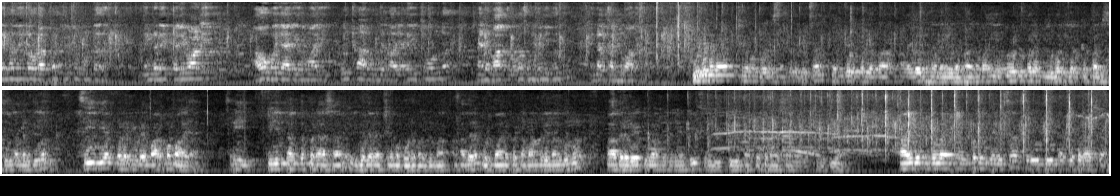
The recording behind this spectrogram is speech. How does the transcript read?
എന്ന് നിങ്ങളോട് അഭ്യർത്ഥിച്ചുകൊണ്ട് നിങ്ങളുടെ ഈ പരിപാടി ഔപചാരികമായി ഉദ്ഘാടനം ചെയ്തതായി അറിയിച്ചുകൊണ്ട് എന്റെ വാക്കുകൾ ഉപസംഹരിക്കുന്നു. നിങ്ങൾക്ക് അഭിവാദം യുവജന ക്ഷേമ ബോർഡ് സംഘടിപ്പിച്ച ആയോധനകലയുടെ ഭാഗമായി എണ്ണൂറ് പരം യുവതികൾക്ക് പരിശീലനം നൽകിയ സി വി എം കളരിയുടെ മർമ്മമായ ശ്രീ പി തങ്കപ്പനാശാന് യുവജനക്ഷേമ ബോർഡ് നൽകുന്ന ആദരം ബഹുമാനപ്പെട്ട മന്ത്രി നൽകുന്നു. ആദരവ് ഏറ്റുവാങ്ങുന്നതിന് വേണ്ടി ശ്രീ പി തങ്കപ്പനാശാനെ നൽകുക ആയിരത്തി തൊള്ളായിരത്തി മുപ്പതിൽ ജനിച്ച ശ്രീ പി തങ്കപ്പനാശാൻ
